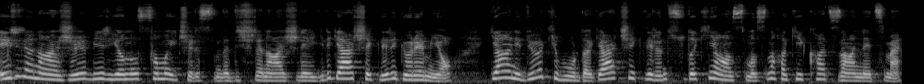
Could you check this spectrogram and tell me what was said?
eril enerji bir yanılsama içerisinde dişil enerjiyle ilgili gerçekleri göremiyor. Yani diyor ki burada gerçeklerin sudaki yansımasını hakikat zannetme.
